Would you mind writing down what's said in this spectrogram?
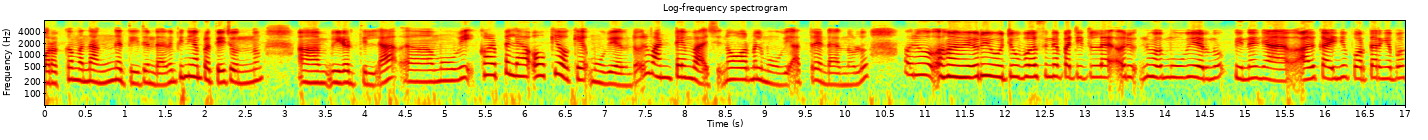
ഉറക്കം വന്ന് അങ്ങ് എത്തിയിട്ടുണ്ടായിരുന്നു പിന്നെ ഞാൻ പ്രത്യേകിച്ച് ഒന്നും വീഡിയോ എടുത്തില്ല. മൂവി കുഴപ്പമില്ല ഓക്കെ ഓക്കെ മൂവി ആയിരുന്നു കേട്ടോ ഒരു one time watch normal movie അത്രേ ഉണ്ടായിരുന്നുള്ളൂ. ഒരു ഒരു യൂട്യൂബേഴ്സിനെ പറ്റിയിട്ടുള്ള ഒരു മൂവി ആയിരുന്നു. പിന്നെ ഞാൻ അത് കഴിഞ്ഞ് പുറത്തിറങ്ങിയപ്പോൾ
